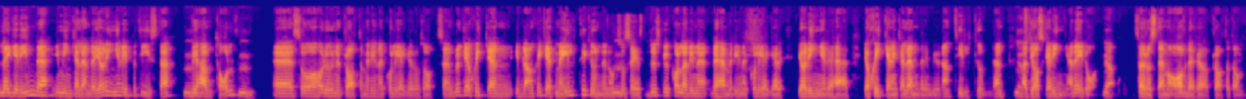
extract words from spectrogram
Lägger in det i min kalender. Jag ringer dig på tisdag Mm. vid halv tolv. Mm. Eh, så har du hunnit prata med dina kollegor och så. Sen brukar jag skicka en, ibland skicka ett mejl till kunden också Mm. och säga du ska kolla dina, det här med dina kollegor. Jag ringer det här. Jag skickar en kalenderinbjudan till kunden Just att jag ska ringa dig då. Ja. För att stämma av det vi har pratat om.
